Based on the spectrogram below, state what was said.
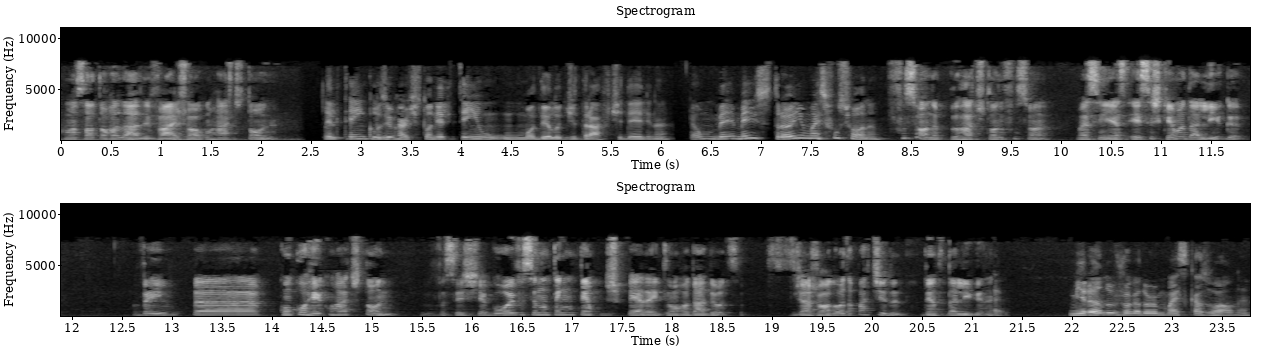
começar outra rodada. E vai e joga um Hearthstone. Ele tem, inclusive, o Hearthstone, ele tem um, um modelo de draft dele, né? É um meio estranho, mas funciona. Funciona, pro Hearthstone funciona. Mas assim, esse esquema da liga veio para concorrer com o Hearthstone. Você chegou e você não tem um tempo de espera entre uma rodada e outra. Você já joga outra partida dentro da liga, né? É, mirando o jogador mais casual, né?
